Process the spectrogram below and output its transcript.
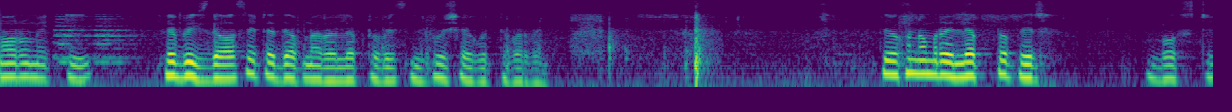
নরম একটি ফেব্রিক্স দেওয়া আছে, এটা দিয়ে আপনারা ল্যাপটপের স্ক্রিন পরিষ্কার করতে পারবেন। তো এখন আমরা এই ল্যাপটপের বক্সটি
